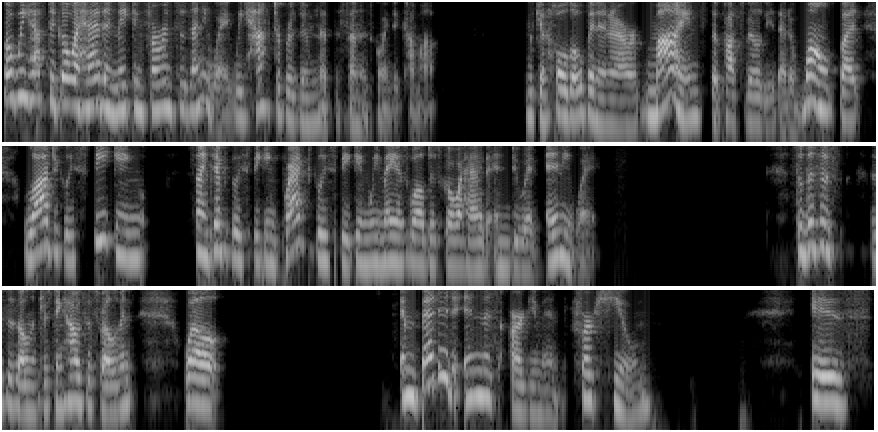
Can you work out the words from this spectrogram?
but we have to go ahead and make inferences anyway. We have to presume that the sun is going to come up. We can hold open in our minds the possibility that it won't, but logically speaking, scientifically speaking, practically speaking, we may as well just go ahead and do it anyway. So this is this is all interesting. How is this relevant? Well, embedded in this argument for Hume is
